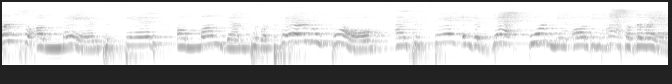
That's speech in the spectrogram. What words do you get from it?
search for a man to stand among them to repair the wall and to stand in the gap for me on behalf of the land.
